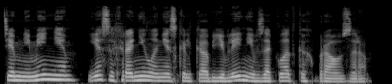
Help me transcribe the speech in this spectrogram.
Тем не менее, я сохранила несколько объявлений в закладках браузера.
